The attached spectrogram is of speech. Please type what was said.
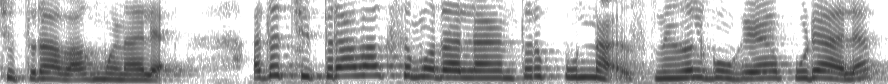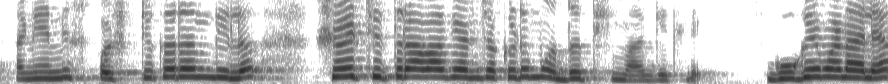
चित्रा वाघ म्हणाल्या. आता चित्रा वाघ समोर आल्यानंतर पुन्हा स्नेहल घुगे या पुढे आल्या आणि यांनी स्पष्टीकरण दिलं. शिवाय चित्रा वाघ यांच्याकडे मदतही मागितली. घुगे म्हणाल्या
